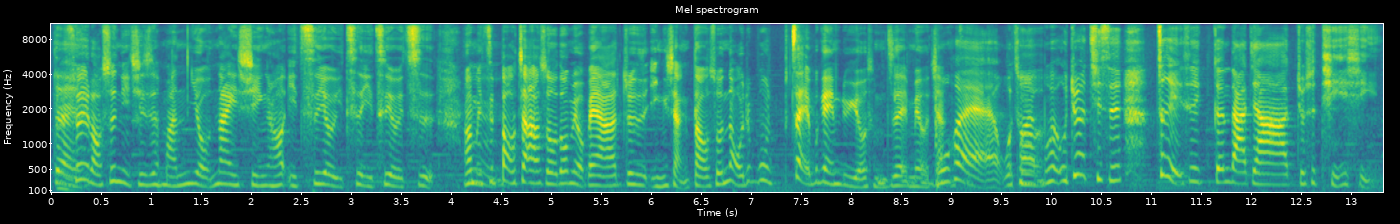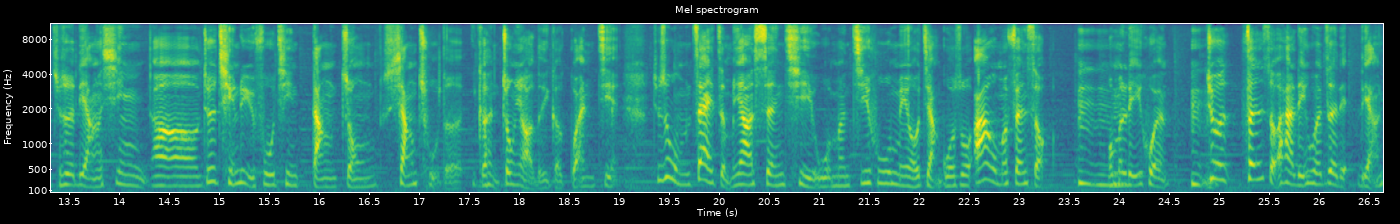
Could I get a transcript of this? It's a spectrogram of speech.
对，所以老师你其实蛮有耐心，然后一次又一次，一次又一次，然后每次爆炸的时候都没有被他就是影响到，说那我就不再也不跟你旅游什么之类，没有这样。不会，我从来不会。我觉得其实这个也是跟大家就是提醒，就是两性呃，就是情侣夫妻当中相处的一个很重要的一个关键，就是我们再怎么样生气，我们几乎没有讲过说啊，我们分手，嗯嗯，我们离婚，嗯，就分手和离婚这两两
